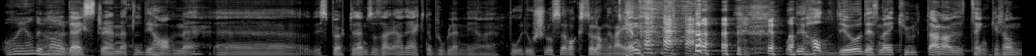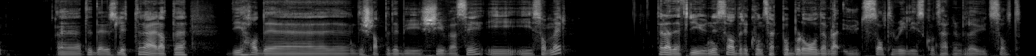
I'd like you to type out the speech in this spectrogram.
Oh, ja, du har Det er extreme metal. De har med. Eh, de spurte dem, så sa de ja, det er ikke noe problem. Vi bor i Oslo, så det var ikke så lange veien. og de hadde jo Det som er kult der, da, du tenker sånn eh, til deres lyttere, er at eh, de hadde De slapp debutskiva si i, i sommer. 30. juni så hadde de konsert på Blå. Den ble utsolgt. Release-konserten ble utsolgt.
